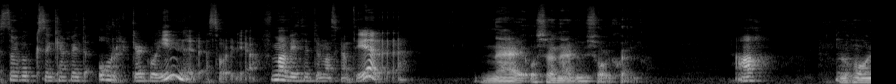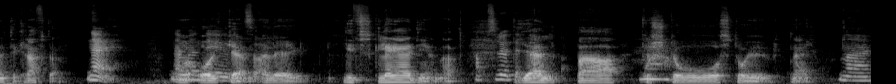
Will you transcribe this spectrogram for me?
som vuxen kanske inte orkar gå in i det sorgliga. För man vet inte hur man ska hantera det. Nej, och sen är du sorg själv. Ja, Du har inte kraften nej. Nej men orken eller livsglädjen att Absolut inte. hjälpa, förstå och stå ut. Nej. Nej.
